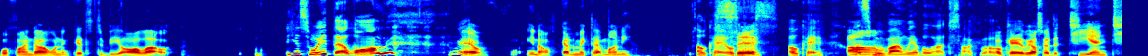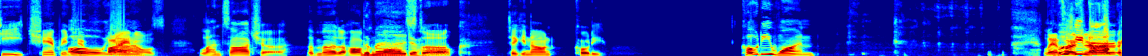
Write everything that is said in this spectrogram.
we'll find out when it gets to be all out. He has to wait that long. Yeah, you know, got to make that money. Okay, okay, Sis. okay. Let's Um, move on. We have a lot to talk about. Okay, we also had the TNT Championship Oh, yeah. Finals. Lance Archer, the Murder Hawk the Monster, Murder Hawk. taking on Cody. Cody won. Lance Moving Archer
